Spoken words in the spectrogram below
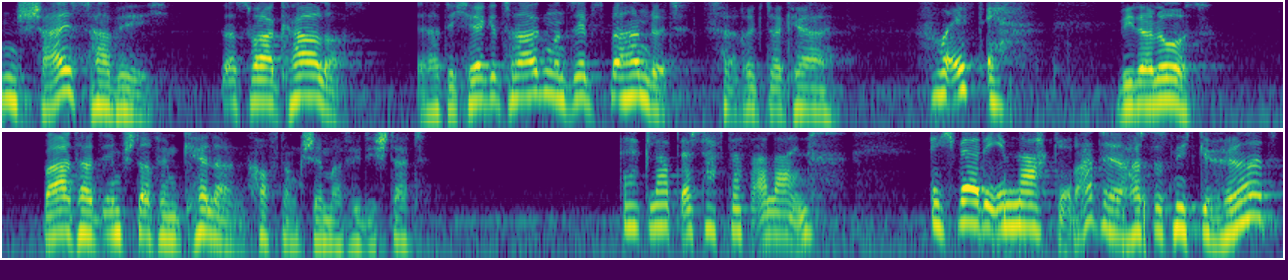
Einen Scheiß habe ich. Das war Carlos. Er hat dich hergetragen und selbst behandelt. Verrückter Kerl. Wo ist er? Wieder los. Bart hat Impfstoff im Keller, ein Hoffnungsschimmer für die Stadt. Er glaubt, er schafft das allein. Ich werde ihm nachgehen. Warte, hast du es nicht gehört?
